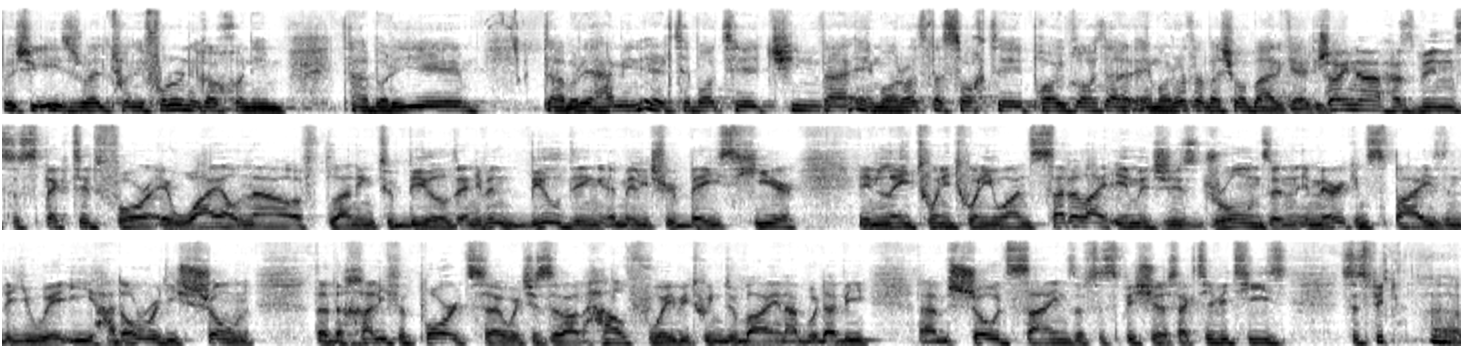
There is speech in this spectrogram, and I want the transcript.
اسرائیل 24 رو نگاه کنیم. درباره درباره همین ارتباط چین و امارات و ساخت پایگاه در امارات و شما برگردیم China has been suspected for a while now of planning to build and even building a military base here. In late 2021, satellite images, drones, and American spies in the UAE had already shown that the Khalifa port, uh, which is about halfway between Dubai and Abu Dhabi, um, showed signs of suspicious activities. Suspic- uh,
